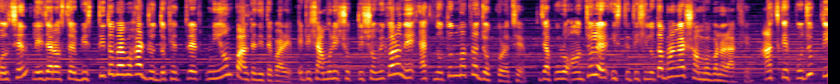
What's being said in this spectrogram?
বলছেন, লেজার অস্ত্রের বিস্তৃত ব্যবহার যুদ্ধক্ষেত্রের নিয়ম পাল্টে দিতে পারে। এটি সামরিক শক্তির সমীকরণে এক নতুন মাত্রা যোগ করেছে, যা পুরো অঞ্চলের স্থিতিশীলতা ভাঙার সম্ভাবনা রাখে। আজকের প্রযুক্তি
